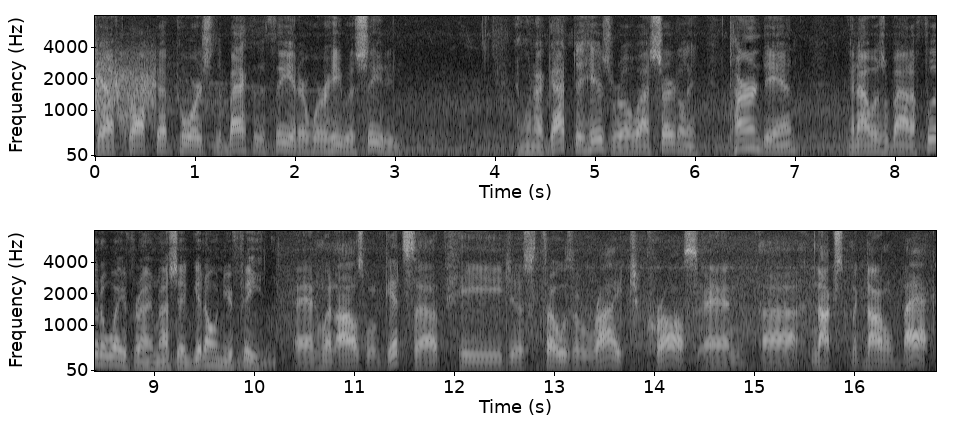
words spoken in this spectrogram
So I walked up towards the back of the theater where he was seated. And when I got to his row, I certainly turned in and I was about a foot away from him. I said, get on your feet. And when Oswald gets up, he just throws a right cross and uh, knocks McDonald back.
